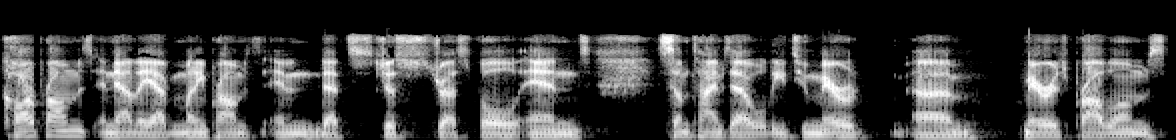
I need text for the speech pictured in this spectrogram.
car problems and now they have money problems and that's just stressful and sometimes that will lead to mar- um, marriage problems.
